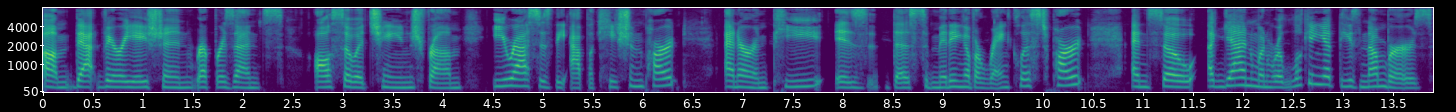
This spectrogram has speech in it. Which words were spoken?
um, that variation represents also a change from ERAS is the application part, NRMP is the submitting of a rank list part. And so, again, when we're looking at these numbers,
